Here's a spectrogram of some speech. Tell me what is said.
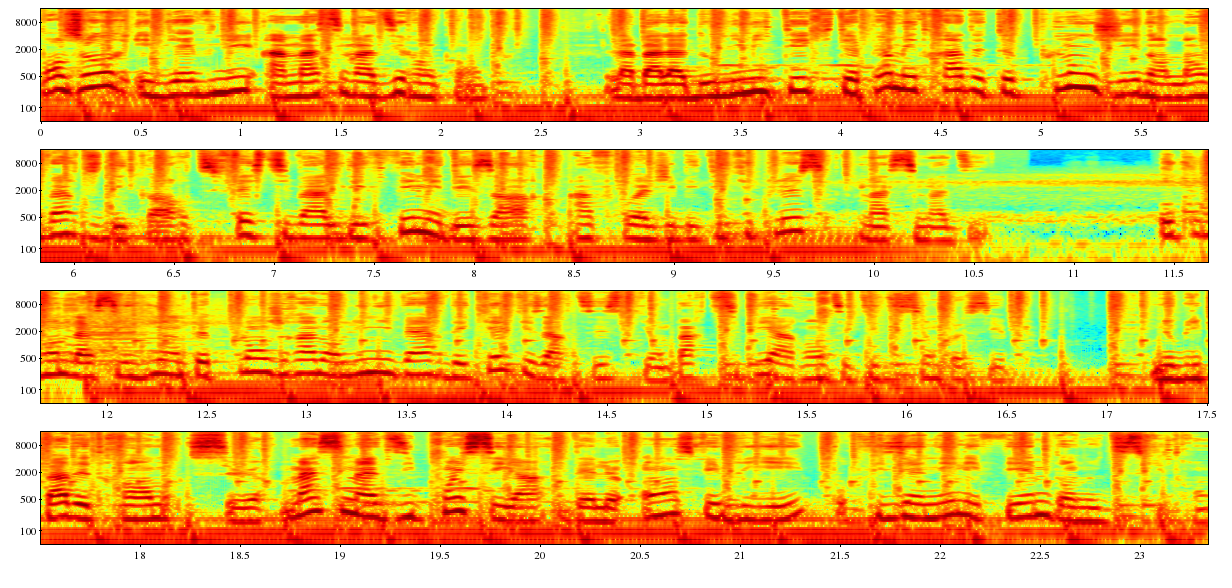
Bonjour et bienvenue à Massimadi Rencontre, la balado limitée qui te permettra de te plonger dans l'envers du décor du Festival des films et des arts afro-LGBTQ+, Massimadi. Au courant de la série, on te plongera dans l'univers des quelques artistes qui ont participé à rendre cette édition possible. N'oublie pas de te rendre sur massimadi.ca dès le 11 février pour visionner les films dont nous discuterons.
